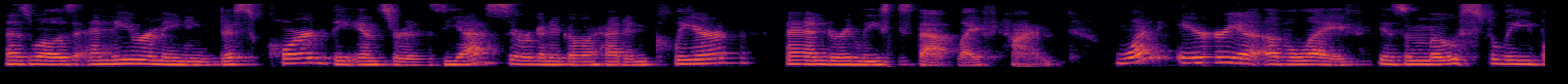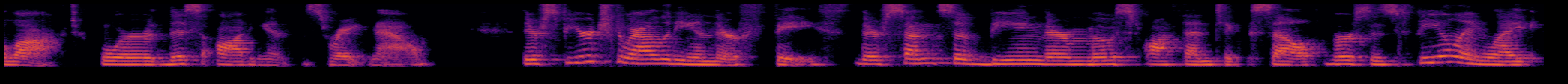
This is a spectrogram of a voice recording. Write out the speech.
as well as any remaining discord, the answer is yes. So, we're going to go ahead and clear and release that lifetime. What area of life is mostly blocked for this audience right now? Their spirituality and their faith, their sense of being their most authentic self versus feeling like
